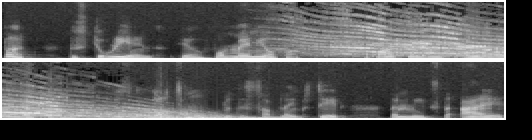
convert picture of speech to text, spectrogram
But the story ends here for many of us. Apart from these alluring activities, lots more to this sublime state than meets the eye.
